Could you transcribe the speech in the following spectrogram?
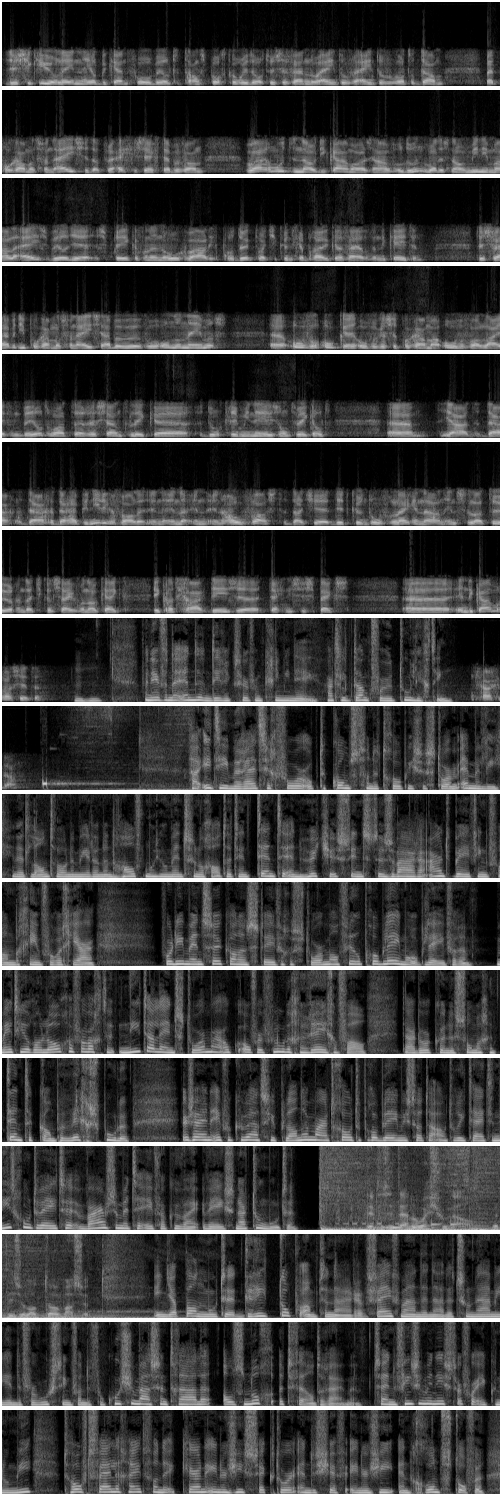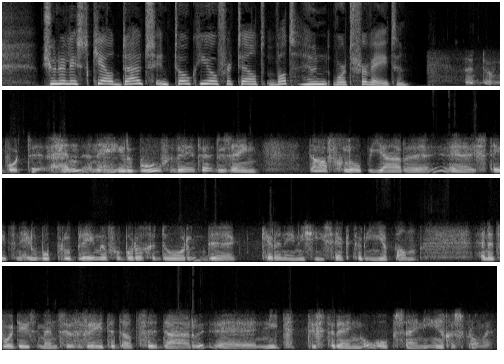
De Secure Lane, een heel bekend voorbeeld, de transportcorridor tussen Venlo, Eindhoven, Eindhoven, Rotterdam. Met programma's van eisen, dat we echt gezegd hebben van waar moeten nou die camera's aan voldoen? Wat is nou een minimale eis? Wil je spreken van een hoogwaardig product wat je kunt gebruiken verder in de keten? Dus we hebben die programma's van eisen hebben we voor ondernemers. Eh, over, ook eh, overigens het programma Overval Live in Beeld, wat eh, recentelijk door criminelen is ontwikkeld. Ja, daar, daar, daar heb je in ieder geval in, in, in, in hou vast dat je dit kunt overleggen naar een installateur. En dat je kunt zeggen van nou kijk, ik had graag deze technische specs in de camera zitten. Mhm. Meneer Van der Ende, directeur van Criminee, hartelijk dank voor uw toelichting. Graag gedaan. Haiti bereidt zich voor op de komst van de tropische storm Emily. In het land wonen meer dan een half miljoen mensen nog altijd in tenten en hutjes... sinds de zware aardbeving van begin vorig jaar. Voor die mensen kan een stevige storm al veel problemen opleveren. Meteorologen verwachten niet alleen storm, maar ook overvloedige regenval. Daardoor kunnen sommige tentenkampen wegspoelen. Er zijn evacuatieplannen, maar het grote probleem is dat de autoriteiten niet goed weten waar ze met de evacuees naartoe moeten. Dit is het NOS-journaal met Lieselot Thomassen. In Japan moeten drie topambtenaren vijf maanden na de tsunami en de verwoesting van de Fukushima-centrale alsnog het veld ruimen. Het zijn de vice-minister voor Economie, het hoofd Veiligheid van de kernenergiesector en de chef Energie en Grondstoffen. Journalist Kjell Duits in Tokio vertelt wat hun wordt verweten. Er wordt hen een heleboel verweten. Er zijn de afgelopen jaren eh, steeds een heleboel problemen verborgen door de kernenergiesector in Japan. En het wordt deze mensen verweten dat ze daar eh, niet te streng op zijn ingesprongen.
